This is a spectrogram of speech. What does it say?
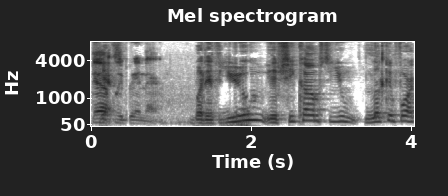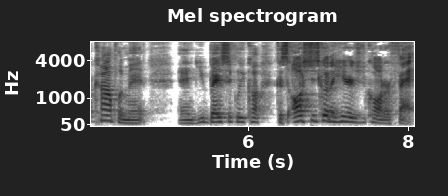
Definitely been there. But if you, if she comes to you looking for a compliment, and you basically call, because all she's gonna hear is you called her fat,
